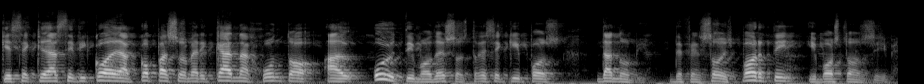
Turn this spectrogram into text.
que se clasificó a la Copa Sudamericana junto al último de esos tres equipos Danubio, Defensor Sporting y Boston River.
